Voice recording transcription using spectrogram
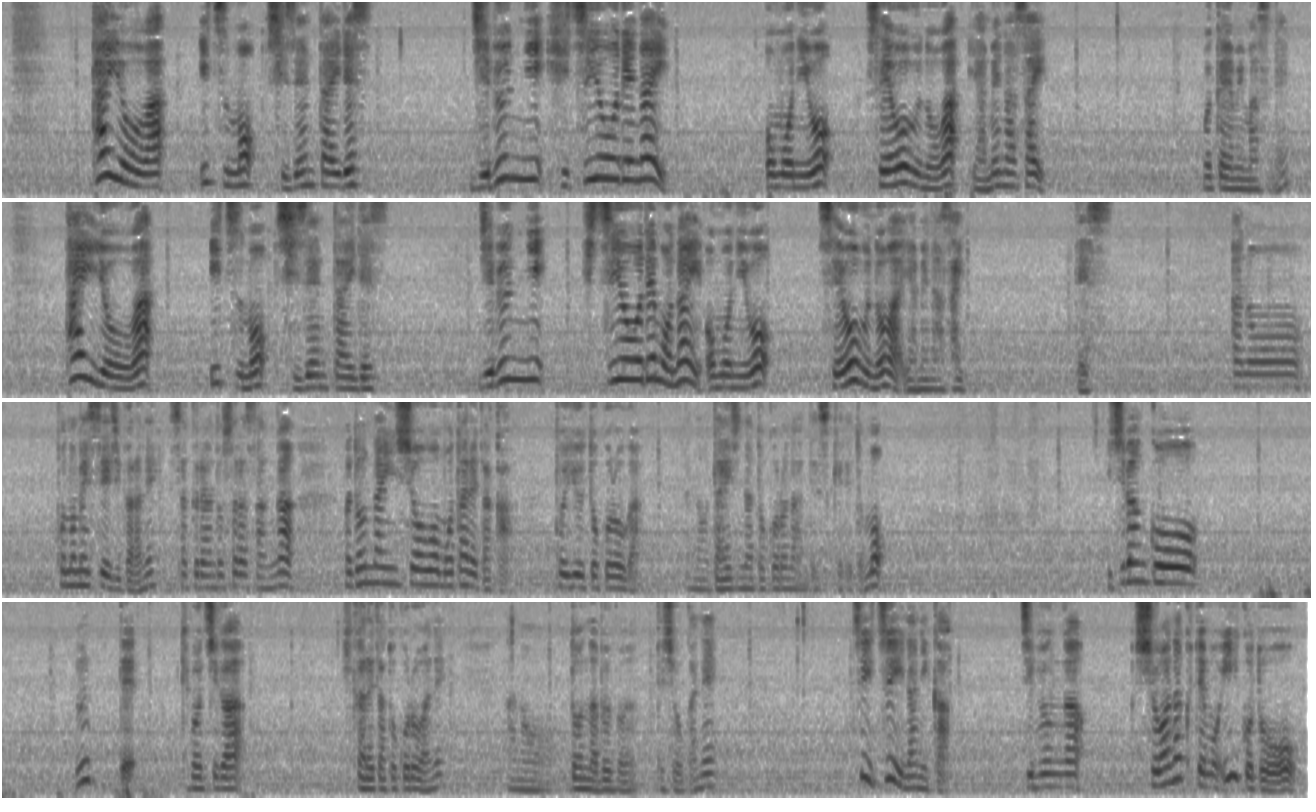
太陽はいつも自然体です。自分に必要でない重荷を背負うのはやめなさい。もう一回読みますね。太陽はいつも自然体です。自分に必要でもない重荷を背負うのはやめなさい。です。あのーこのメッセージからねさくらそらさんがどんな印象を持たれたかというところがあの大事なところなんですけれども一番こう「ん?」って気持ちが惹かれたところはねあのどんな部分でしょうかね。ついつい何か自分が背負わなくてもいいことを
